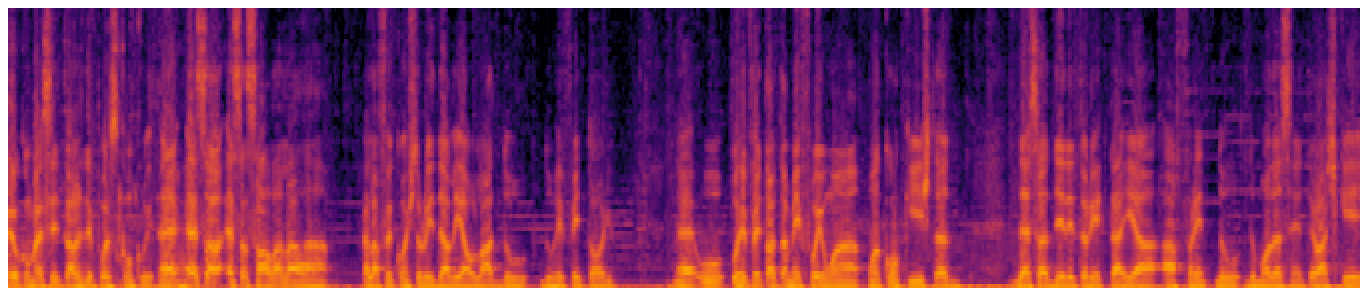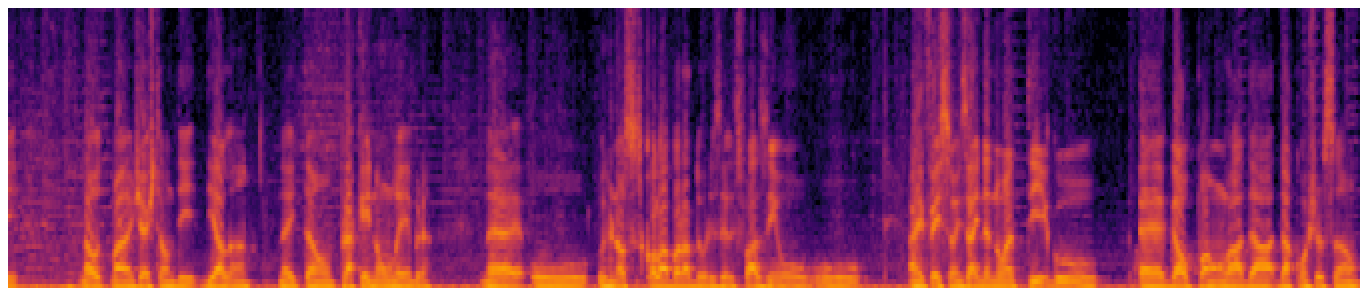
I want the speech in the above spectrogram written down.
eu começo a citar e depois concluir. É, essa, essa sala, ela, ela foi construída ali ao lado do, do refeitório, Né? O, o refeitório também foi uma, uma conquista dessa diretoria que está aí à, à, frente do, do Moda Center. Eu acho que na última gestão de, de Alain, né? então, para quem não lembra, né? O, os nossos colaboradores eles faziam o, o, as refeições ainda no antigo é, galpão lá da, da construção,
